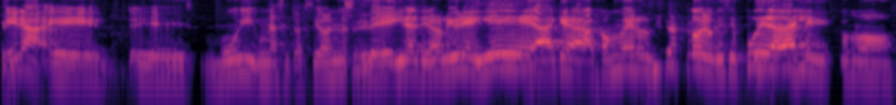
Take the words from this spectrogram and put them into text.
Era eh, eh, muy una situación Sí, de sí. ir al tenedor libre y eh, hay que a comer todo lo que se pueda, dale, como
